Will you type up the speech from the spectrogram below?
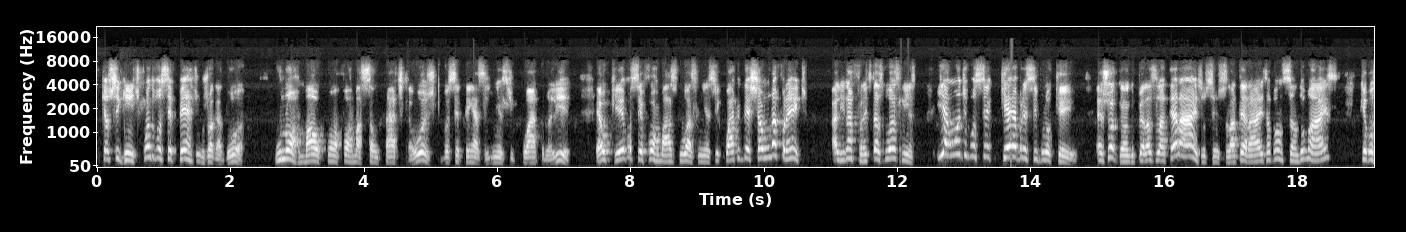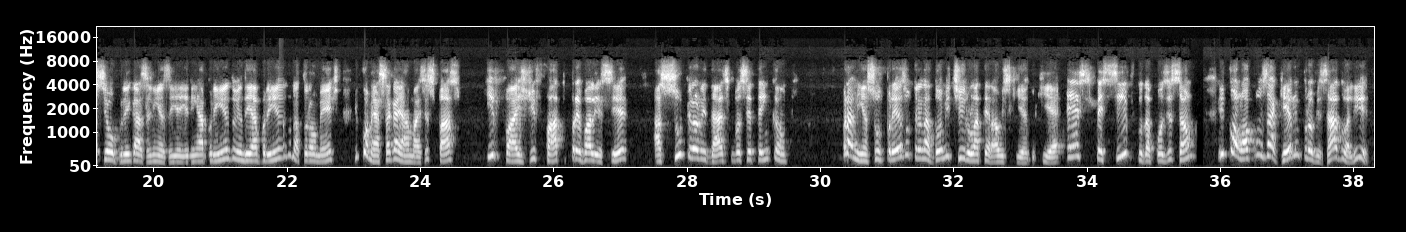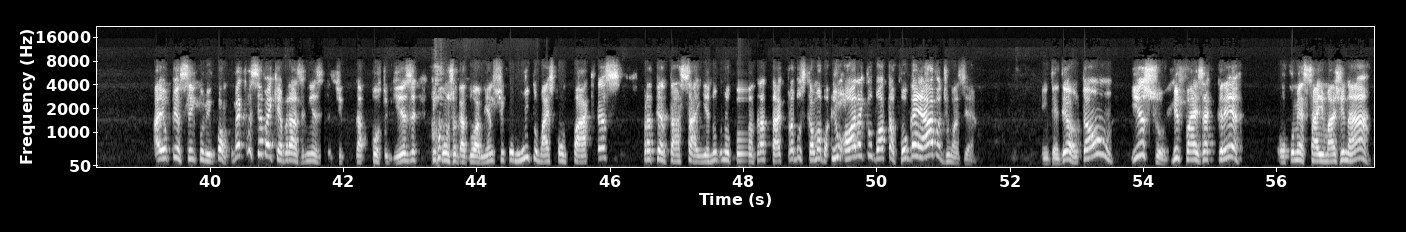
que é o seguinte, quando você perde um jogador, o normal com a formação tática hoje, que você tem as linhas de quatro ali, é o que? Você formar as duas linhas de quatro e deixar um na frente, ali na frente das duas linhas. E aonde você quebra esse bloqueio? É jogando pelas laterais, ou seja, laterais avançando mais, porque você obriga as linhas a irem abrindo, indo e abrindo, naturalmente, e começa a ganhar mais espaço e faz, de fato, prevalecer a superioridade que você tem em campo. Para minha surpresa, o treinador me tira o lateral esquerdo, que é específico da posição, e coloca um zagueiro improvisado ali. Aí eu pensei comigo, bom, como é que você vai quebrar as linhas de, da portuguesa, que com um jogador a menos ficam muito mais compactas para tentar sair no, no contra-ataque para buscar uma bola. E hora que o Botafogo ganhava de 1 a 0. Entendeu? Então, isso me faz a crer, ou começar a imaginar,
